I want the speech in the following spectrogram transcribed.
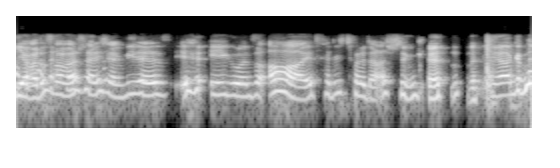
ja, aber das war wahrscheinlich dann wieder das Ego und so, oh, jetzt hätte ich toll dastehen können. Ja, genau.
